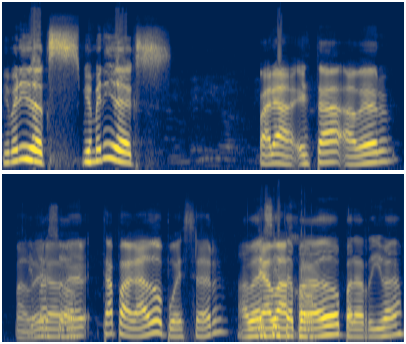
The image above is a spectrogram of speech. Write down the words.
Bienvenido, ex. Bienvenido, ex. Pará, está, a ver, a ¿Qué ver, pasó? a ver. ¿Está apagado? Puede ser. A ver De si está apagado para arriba.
